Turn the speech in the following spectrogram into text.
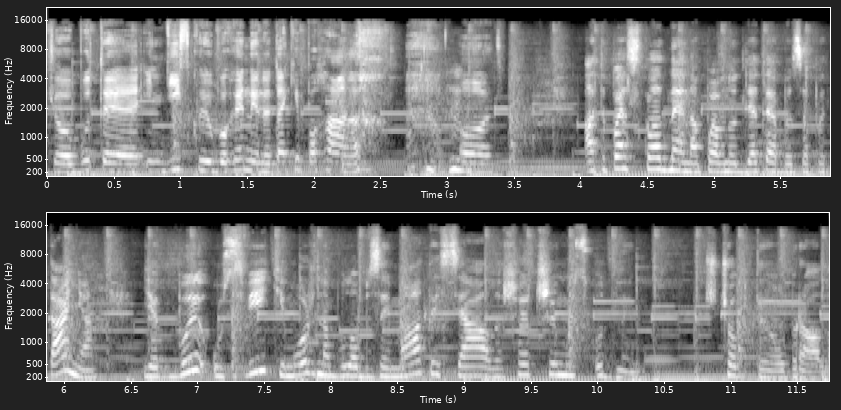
що бути індійською богинею не так і погано. От. А тепер складне, напевно, для тебе запитання: якби у світі можна було б займатися лише чимось одним, що б ти обрала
